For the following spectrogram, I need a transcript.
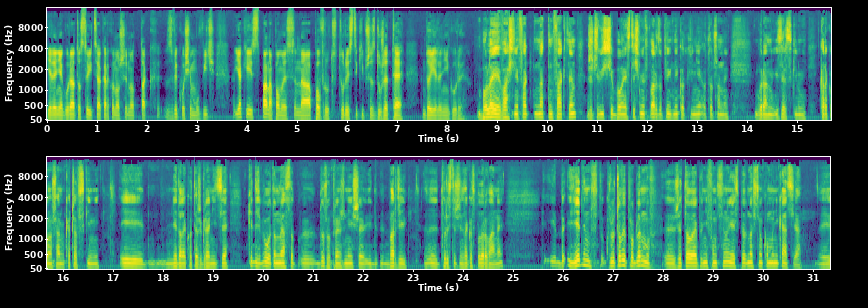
Jelenia Góra to stolica Karkonoszy, no tak zwykło się mówić. Jaki jest pana pomysł na powrót turystyki przez duże T do Jeleniej Góry? Boleję właśnie nad tym faktem, rzeczywiście, bo jesteśmy w bardzo pięknej kotlinie otoczonej górami izerskimi, karkonoszami kaczawskimi i niedaleko też granice. Kiedyś było to miasto y, dużo prężniejsze i bardziej y, turystycznie zagospodarowane. Jednym z kluczowych problemów, y, że to jakby nie funkcjonuje, jest z pewnością komunikacja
